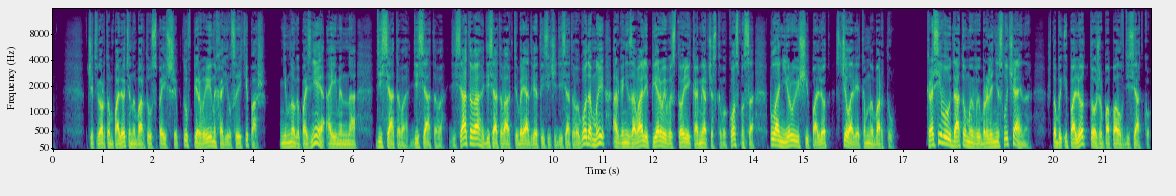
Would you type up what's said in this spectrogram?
В четвертом полете на борту Spaceship Two впервые находился экипаж. Немного позднее, а именно 10, 10, 10, 10 октября 2010 года мы организовали первый в истории коммерческого космоса планирующий полет с человеком на борту. Красивую дату мы выбрали не случайно, чтобы и полет тоже попал в десятку.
